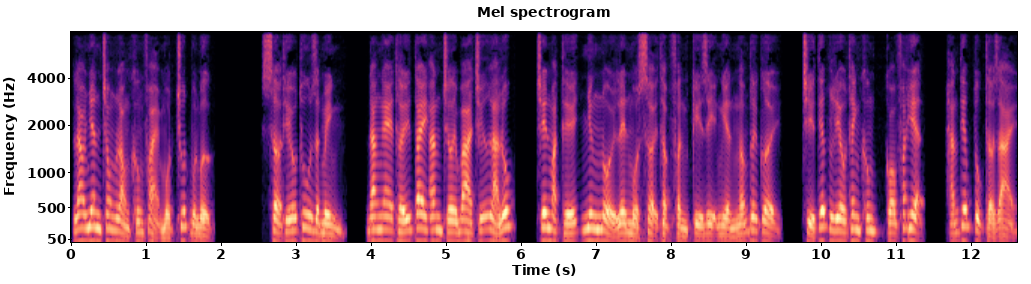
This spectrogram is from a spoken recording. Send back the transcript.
lao nhân trong lòng không phải một chút buồn bực. Sở thiếu thu giật mình, đang nghe thấy tay ăn chơi ba chữ là lúc, trên mặt thế nhưng nổi lên một sợi thập phần kỳ dị nghiền ngẫm tươi cười, chỉ tiếc liêu thanh không có phát hiện, hắn tiếp tục thở dài.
